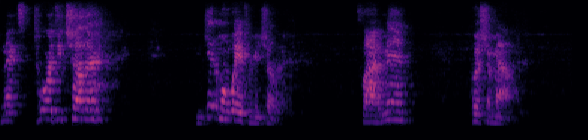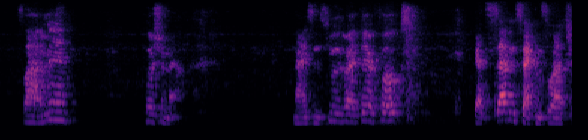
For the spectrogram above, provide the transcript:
next towards each other. Get them away from each other. Slide them in, push them out. Slide them in, push them out. Nice and smooth right there, folks. Got seven seconds left.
